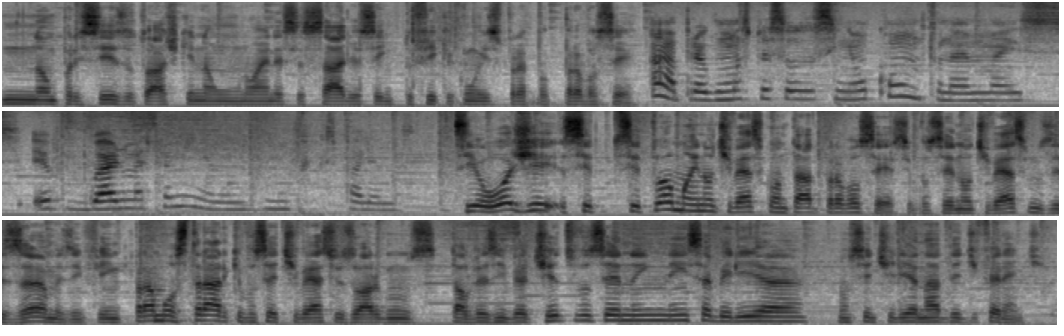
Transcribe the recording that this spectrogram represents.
não precisa, tu acha que não, não é necessário, assim, tu fica com isso para você? Ah, pra algumas pessoas assim eu conto, né? Mas eu guardo mais pra mim, eu não, não fico espalhando assim. Se hoje, se, se tua mãe não tivesse contado para você, se você não tivesse nos exames, enfim, para mostrar que você tivesse os órgãos talvez invertidos, você nem, nem saberia, não sentiria nada de diferente.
